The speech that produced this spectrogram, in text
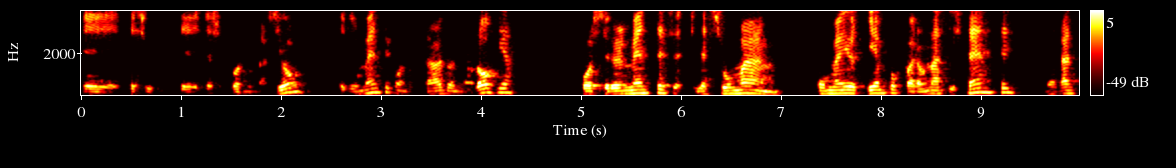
de, su, de, su coordinación, anteriormente cuando estaba Doña Logia, posteriormente se, le suman un medio tiempo para un asistente, ¿verdad?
